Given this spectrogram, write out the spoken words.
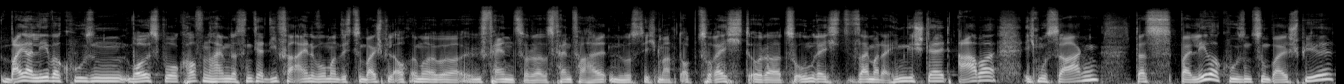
Bayer Leverkusen, Wolfsburg, Hoffenheim, das sind ja die Vereine, wo man sich zum Beispiel auch immer über Fans oder das Fanverhalten lustig macht. Ob zu Recht oder zu Unrecht, sei mal dahingestellt. Aber ich muss sagen, dass bei Leverkusen zum Beispiel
